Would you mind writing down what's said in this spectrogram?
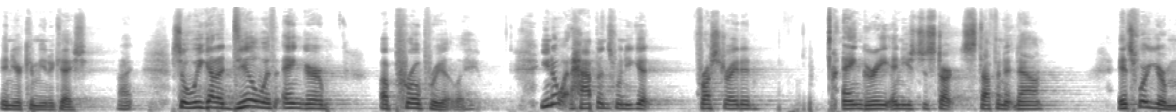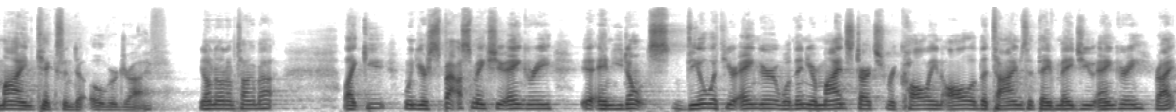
in your communication, right? So we got to deal with anger appropriately. You know what happens when you get frustrated, angry, and you just start stuffing it down? It's where your mind kicks into overdrive. Y'all know what I'm talking about? Like you, when your spouse makes you angry eh, and you don't deal with your anger, well, then your mind starts recalling all of the times that they've made you angry, right?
